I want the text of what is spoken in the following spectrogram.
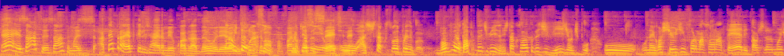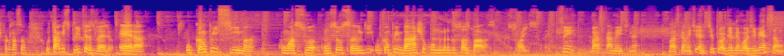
É, exato, exato, mas até pra época ele já era meio quadradão, ele era Não, o então, estilo assim, Final, Final porque Fantasy assim, VII, o, né? o- a gente tá acostumado, por exemplo, vamos voltar pro The Division, a gente tá acostumado com o The Division, tipo, o, o negócio cheio de informação na tela e tal, te dando um monte de informação. O Time Splitters, velho, era o campo em cima com a sua com o seu sangue, o campo embaixo com o número das suas balas. Só isso, velho. Sim, basicamente, né? Basicamente é tipo aquele negócio de imersão.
